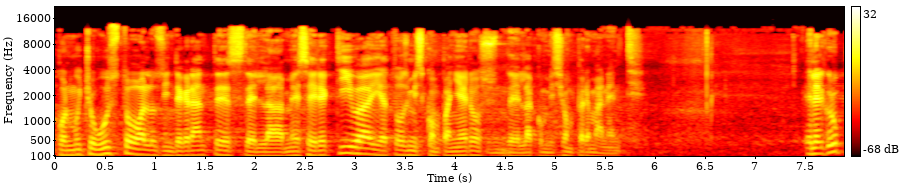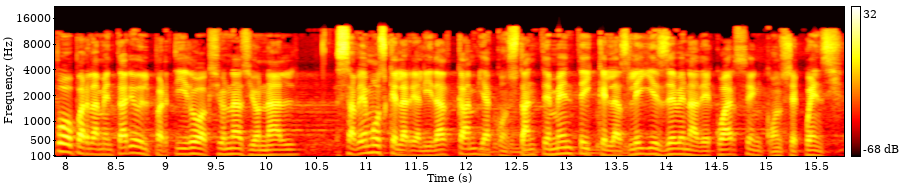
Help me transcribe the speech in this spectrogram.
con mucho gusto a los integrantes de la mesa directiva y a todos mis compañeros de la comisión permanente. En el grupo parlamentario del Partido Acción Nacional sabemos que la realidad cambia constantemente y que las leyes deben adecuarse en consecuencia,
